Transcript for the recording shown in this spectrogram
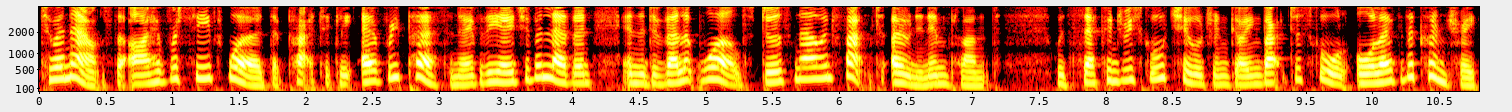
to announce that I have received word that practically every person over the age of 11 in the developed world does now, in fact, own an implant. With secondary school children going back to school all over the country,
